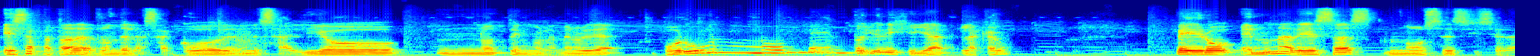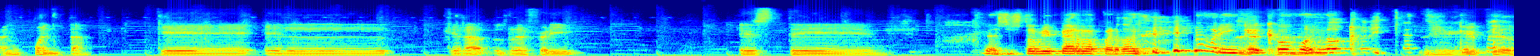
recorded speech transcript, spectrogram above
Esa patada de dónde la sacó, de dónde salió, no tengo la menor idea. Por un momento yo dije, ya, la cago. Pero en una de esas, no sé si se dan cuenta que el que era el referee, este, Me asustó mi perro, perdón. Brinqué como loco ahorita. ¿qué pedo?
